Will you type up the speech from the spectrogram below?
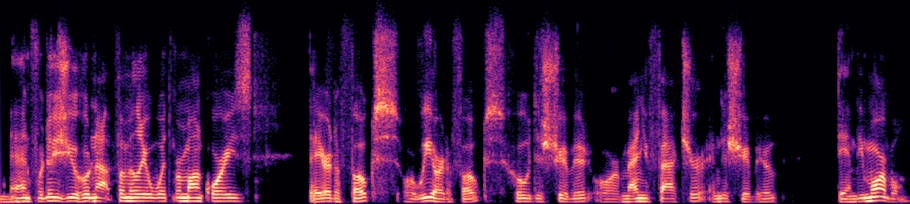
Mm. And for those of you who are not familiar with Vermont Quarries, they are the folks, or we are the folks, who distribute or manufacture and distribute Danby marble.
